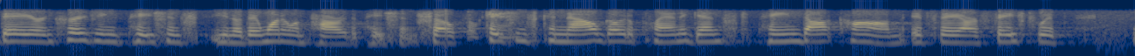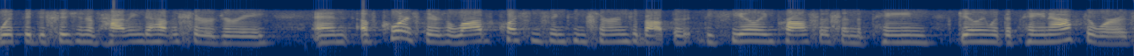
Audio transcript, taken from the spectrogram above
they are encouraging patients, you know, they want to empower the patient. So okay. patients can now go to planagainstpain.com if they are faced with with the decision of having to have a surgery. And of course, there's a lot of questions and concerns about the, the healing process and the pain, dealing with the pain afterwards.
